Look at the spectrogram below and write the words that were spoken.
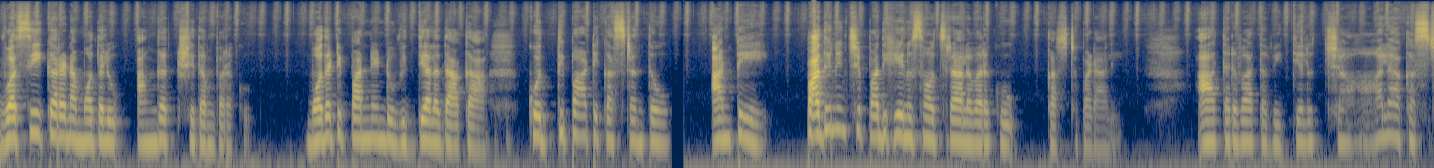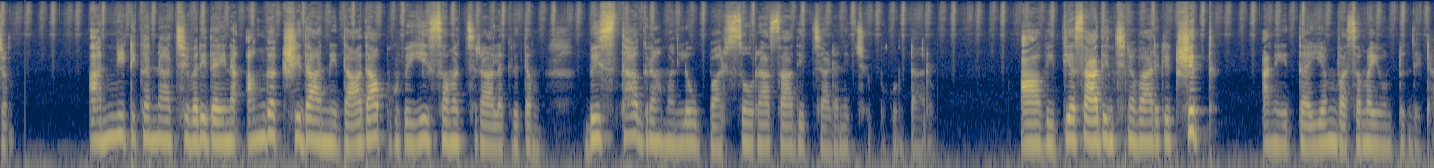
వశీకరణ మొదలు అంగక్షితం వరకు. మొదటి పన్నెండు విద్యల దాకా కొద్దిపాటి కష్టంతో అంటే పది నుంచి పదిహేను సంవత్సరాల వరకు కష్టపడాలి. ఆ తర్వాత విద్యలు చాలా కష్టం. అన్నిటికన్నా చివరిదైన అంగక్షిదాన్ని దాదాపు వెయ్యి సంవత్సరాల క్రితం బిస్తా గ్రామంలో బర్సోరా సాధించాడని చెప్పుకుంటారు. ఆ విద్య సాధించిన వారికి క్షిత్ అనే దయ్యం వశమై ఉంటుందిట.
